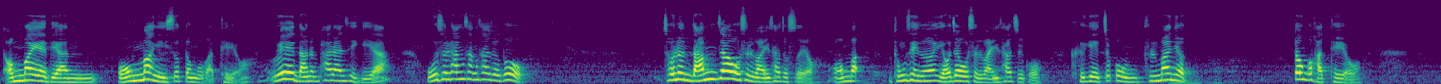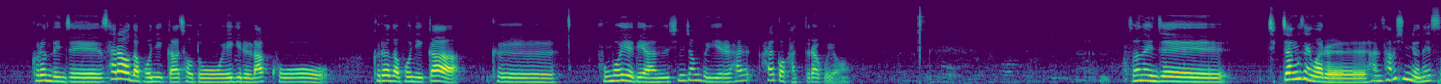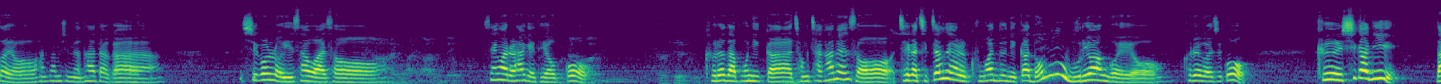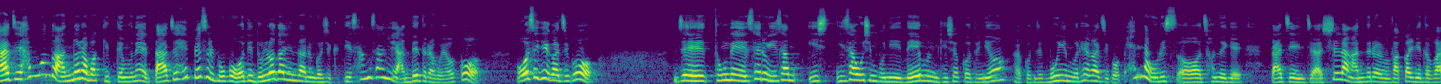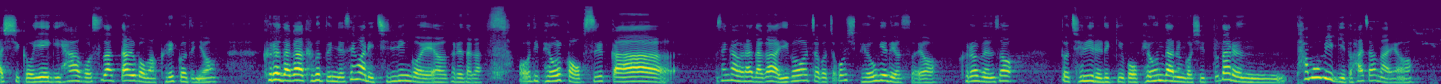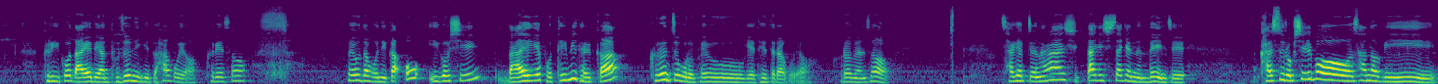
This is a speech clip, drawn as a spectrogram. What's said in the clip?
엄마에 대한 원망이 있었던 것 같아요. 왜 나는 파란색이야? 옷을 항상 사줘도 저는 남자 옷을 많이 사줬어요. 엄마, 동생은 여자 옷을 많이 사주고 그게 조금 불만이었던 것 같아요. 그런데 이제 살아오다 보니까 저도 아기를 낳고 그러다 보니까 그 부모에 대한 심정도 이해를 할 것 같더라고요. 저는 이제 직장 생활을 한 30년 했어요. 한 30년 하다가 시골로 이사 와서 생활을 하게 되었고 그러다 보니까 정착하면서 제가 직장 생활을 그만두니까 너무 무료한 거예요. 그래가지고 그 시간이 낮에 한 번도 안 놀아봤기 때문에 낮에 햇볕을 보고 어디 놀러 다닌다는 것이 그게 상상이 안 되더라고요. 그 어색해가지고 이제 동네에 새로 이사, 이- 이사 오신 분이 네 분 계셨거든요. 갖고 이제 모임을 해가지고 맨날 우리서 저녁에 낮에 이제 신랑 안 들어오면 막걸리도 마시고 얘기하고 수다 떨고 막 그랬거든요. 그러다가 그것도 이제 생활이 질린 거예요. 그러다가 어디 배울 거 없을까 생각을 하다가 이것저것 조금씩 배우게 되었어요. 그러면서 또 재미를 느끼고 배운다는 것이 또 다른 탐험이기도 하잖아요. 그리고 나에 대한 도전이기도 하고요. 그래서 배우다 보니까 어 이것이 나에게 보탬이 될까 그런 쪽으로 배우게 되더라고요. 그러면서 자격증 하나씩 따기 시작했는데 이제 갈수록 실버 산업이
